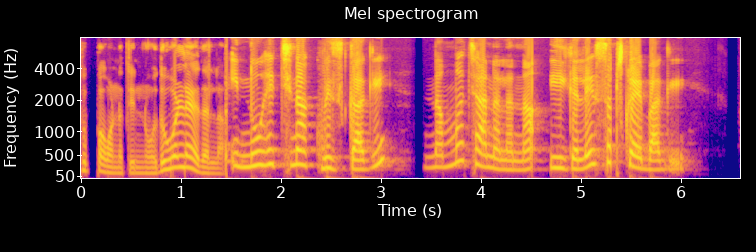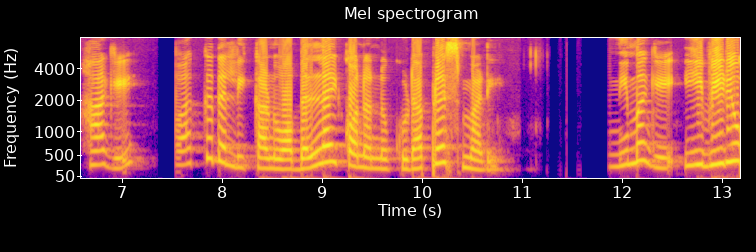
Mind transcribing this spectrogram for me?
ತುಪ್ಪವನ್ನು ತಿನ್ನುವುದು ಒಳ್ಳೆಯದಲ್ಲ. ಇನ್ನೂ ಹೆಚ್ಚಿನ ಕ್ವಿಜ್ಗಾಗಿ ನಮ್ಮ ಚಾನಲನ್ನು ಈಗಲೇ ಸಬ್ಸ್ಕ್ರೈಬ್ ಆಗಿ. ಹಾಗೆ ಪಕ್ಕದಲ್ಲಿ ಕಾಣುವ ಬೆಲ್ ಐಕಾನ್ ಅನ್ನು ಕೂಡ ಪ್ರೆಸ್ ಮಾಡಿ. ನಿಮಗೆ ಈ ವಿಡಿಯೋ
